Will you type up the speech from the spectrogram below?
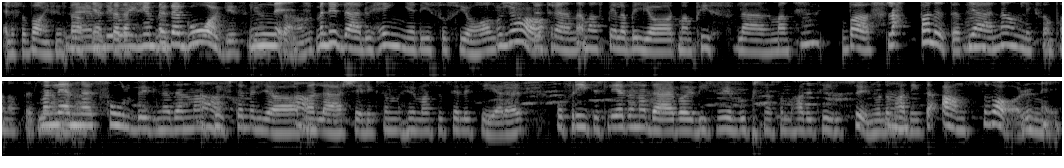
Eller förvaringsinstans Nej, men det var ingen men, pedagogisk Nej, instans. men det är där du hänger. Det är socialt. Ja. Du tränar, man spelar biljard, man pysslar. Man Mm. bara slappar lite. Att hjärnan liksom på något sätt Man lämnar skolbyggnaden, man Ja. skiftar miljö, man lär sig liksom hur man socialiserar. Och fritidsledarna där var ju visserligen vuxna som hade tillsyn men de Mm. hade inte ansvar Nej,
